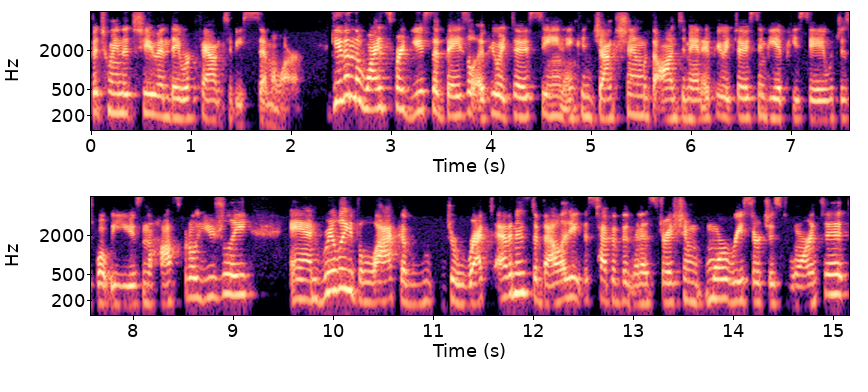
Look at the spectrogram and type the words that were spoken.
between the two, and they were found to be similar. Given the widespread use of basal opioid dosing in conjunction with the on demand opioid dosing via PCA, which is what we use in the hospital usually, and really the lack of direct evidence to validate this type of administration, more research is warranted.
